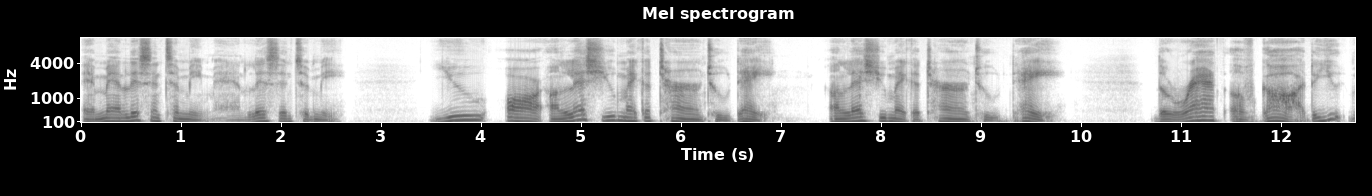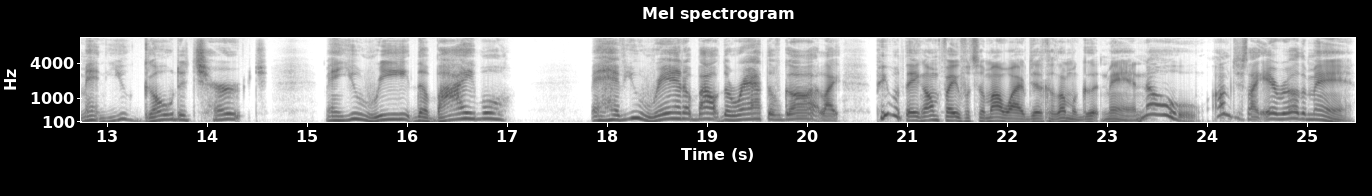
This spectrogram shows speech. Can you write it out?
And man, listen to me, man. Listen to me. You are, unless you make a turn today, unless you make a turn today. The wrath of God. Do you, man, you go to church? Man, you read the Bible? Man, have you read about the wrath of God? Like, people think I'm faithful to my wife just because I'm a good man. No, I'm just like every other man.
